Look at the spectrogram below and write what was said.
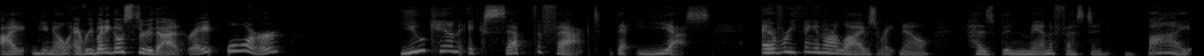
I, you know, everybody goes through that, right? Or you can accept the fact that yes, everything in our lives right now has been manifested by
